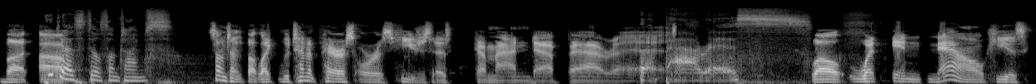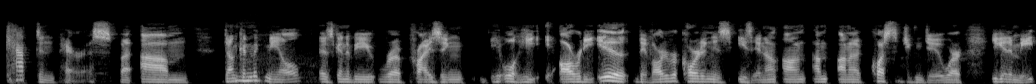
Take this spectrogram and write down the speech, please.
but He uh, does still sometimes. sometimes. But like Lieutenant Paris, or as he usually says, Commander Paris. Paris. Well, what in now he is Captain Paris, but um, Duncan McNeill is going to be reprising. Well, he already is. They've already recorded. And he's he's in on on, on a quest that you can do where you get to meet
